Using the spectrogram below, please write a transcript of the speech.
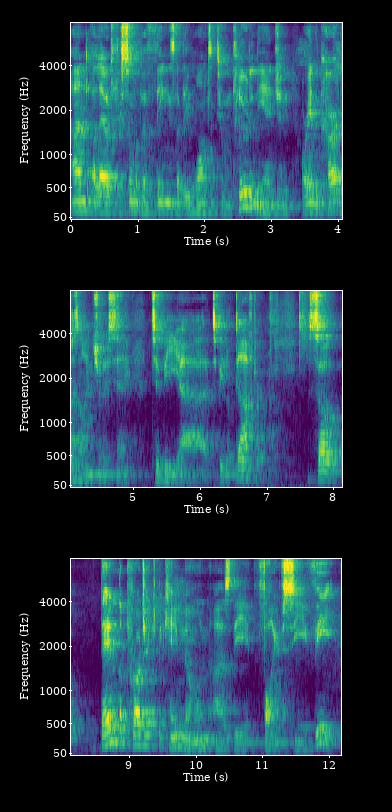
and allowed for some of the things that they wanted to include in the engine, or in the car design, should I say, to be, uh, to be looked after. So then the project became known as the 5CV,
